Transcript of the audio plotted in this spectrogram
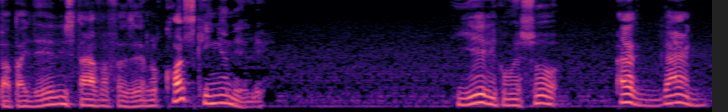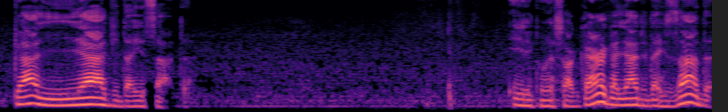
papai dele estava fazendo cosquinha nele. E ele começou a gargalhar de dar risada. Ele começou a gargalhar de dar risada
